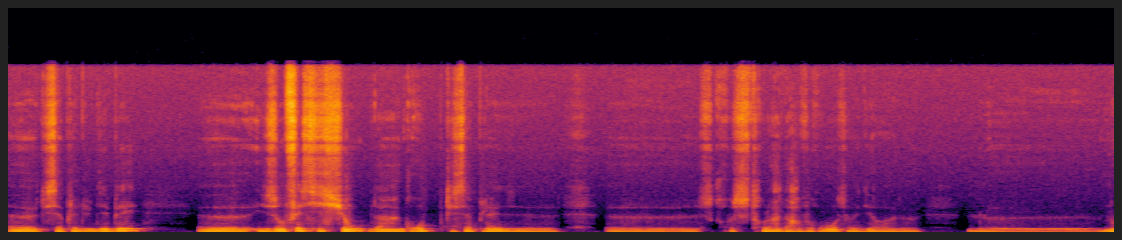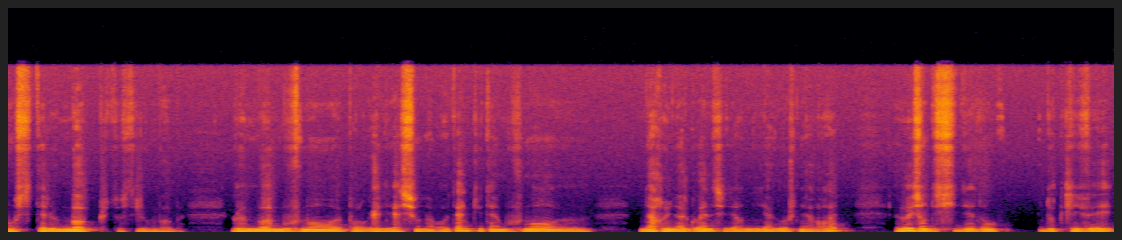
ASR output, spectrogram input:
euh, qui s'appelait l'UDB, euh, ils ont fait scission d'un groupe qui s'appelait euh, euh, Stro- Strola d'Arvoro, ça veut dire le- non, c'était le MOB, plutôt c'était le MOB. Le MOB, Mouvement euh, pour l'organisation de la Bretagne, qui était un mouvement euh, c'est-à-dire ni à gauche ni à droite, Eux, ils ont décidé donc de cliver,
